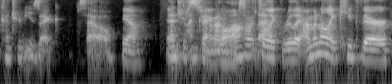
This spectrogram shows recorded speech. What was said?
country music so Yeah. Interesting. well, I'll have to that. like really. I'm gonna like keep their.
